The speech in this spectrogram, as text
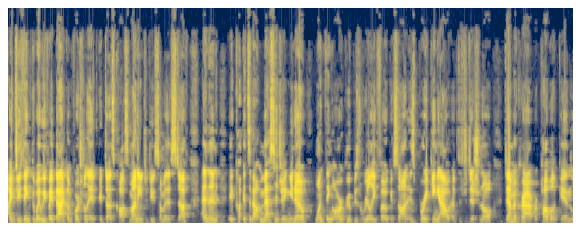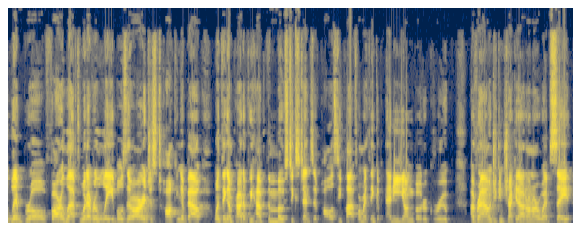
I do think the way we fight back, unfortunately, it, it does cost money to do some of this stuff. And then it, it's about messaging. You know, one thing our group is really focused on is breaking out of the traditional Democrat, Republican, liberal, far left, whatever labels there are, just talking about one thing I'm proud of. We have the most extensive policy platform, I think, of any young voter group around. You can check it out on our website.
